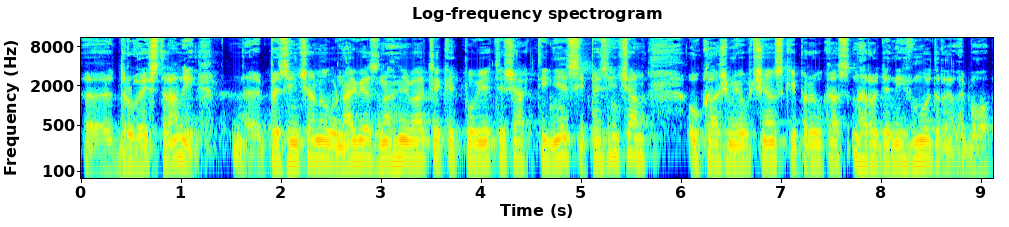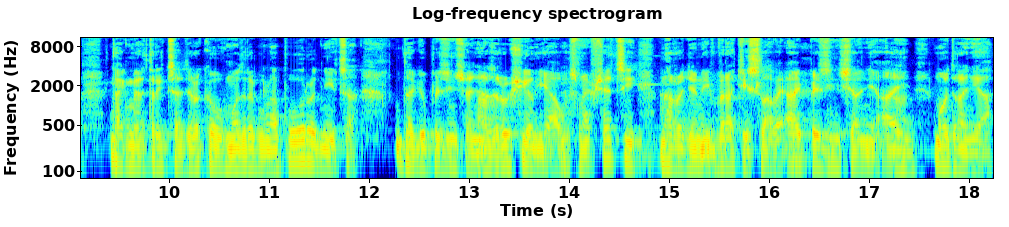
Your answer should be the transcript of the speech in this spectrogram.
e, druhej strany. E, Pezinčanov najviac nahneváte, keď poviete, že ak ty nie si Pezinčan, ukáž mi občianský preukaz narodený v Modre, lebo takmer 30 rokov v Modre bola pôrodnica. Tak ju Pezinčania zrušili a už sme všetci narodení v Bratislave, aj Pezinčania, aj Modrania.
